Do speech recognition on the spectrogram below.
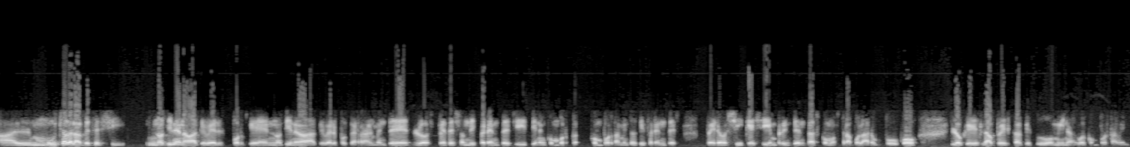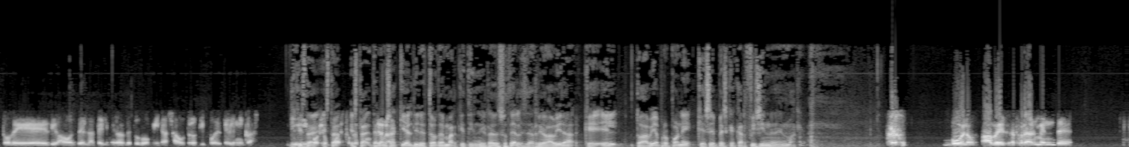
Al, muchas de las veces sí. No tiene nada que ver, porque no tiene nada que ver, porque realmente los peces son diferentes y tienen compor- comportamientos diferentes, pero sí que siempre intentas como extrapolar un poco lo que es la pesca que tú dominas o el comportamiento de, digamos, de la técnica que tú dominas a otro tipo de técnicas. Y está- está- está- tenemos aquí al director de marketing y redes sociales de Río de la Vida que él todavía propone que se pesque carfishing en el mar. Bueno, a ver, realmente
